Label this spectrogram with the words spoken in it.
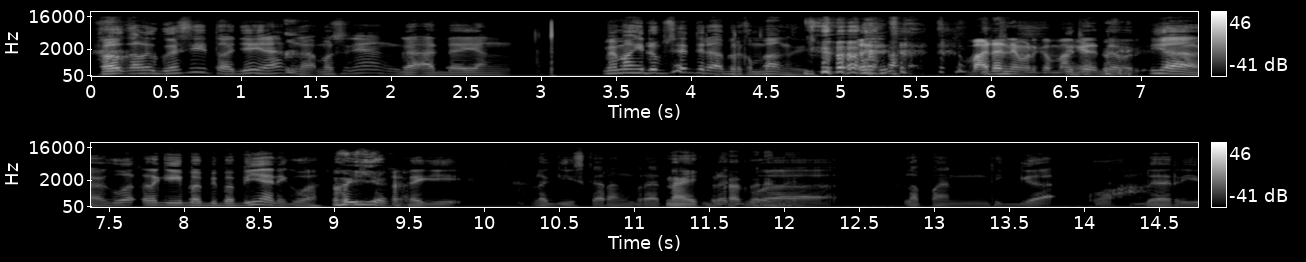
kalau kalau gue sih itu aja ya nggak maksudnya nggak ada yang memang hidup saya tidak berkembang sih Badan yang berkembang ya. ber- iya gue lagi babi-babinya nih gue Oh iya. kan. lagi lagi sekarang berat Naik berat berat gua. 83 Wah. dari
